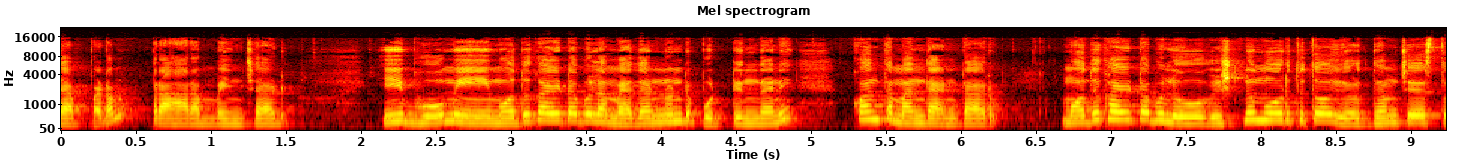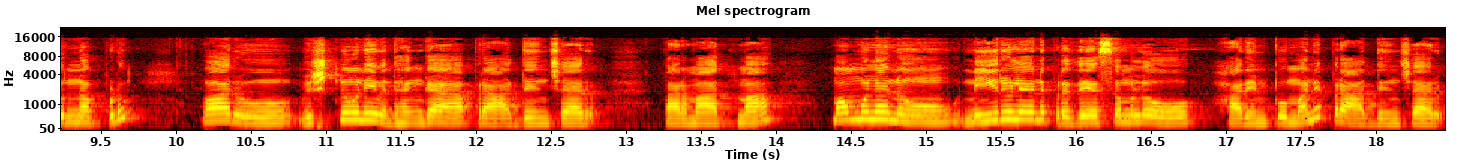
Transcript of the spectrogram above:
చెప్పడం ప్రారంభించాడు. ఈ భూమి మధుకైటబుల మెదడు నుండి పుట్టిందని కొంతమంది అంటారు. మధుకైటబులు విష్ణుమూర్తితో యుద్ధం చేస్తున్నప్పుడు వారు విష్ణువుని విధంగా ప్రార్థించారు. పరమాత్మ మమ్ములను నీరు లేని ప్రదేశంలో హరింపుమని ప్రార్థించారు.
